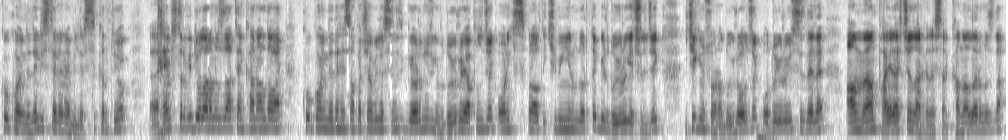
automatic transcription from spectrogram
KuCoin'de de listelenebilir. Sıkıntı yok. E, hamster videolarımız zaten kanalda var. KuCoin'de de hesap açabilirsiniz. Gördüğünüz gibi duyuru yapılacak. 12.06.2024'te bir duyuru geçilecek. 2 gün sonra duyuru olacak. O duyuruyu sizlerle an ve an paylaşacağız arkadaşlar kanallarımızda.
